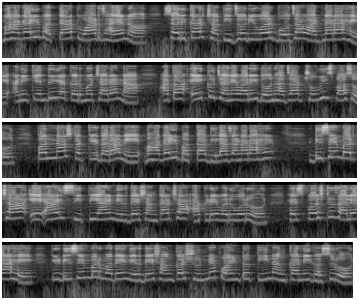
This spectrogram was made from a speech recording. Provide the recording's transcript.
महागाई भत्त्यात वाढ झाल्यानं सरकारच्या तिजोरीवर बोजा वाढणार आहे आणि केंद्रीय कर्मचाऱ्यांना आता एक जानेवारी दोन हजार चोवीसपासून पन्नास टक्के दराने महागाई भत्ता दिला जाणार आहे. डिसेंबरच्या A I C P I निर्देशांकाच्या आकडेवारीवरून हे स्पष्ट झाले आहे की डिसेंबरमध्ये निर्देशांक शून्य पॉईंट तीन अंकांनी घसरून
